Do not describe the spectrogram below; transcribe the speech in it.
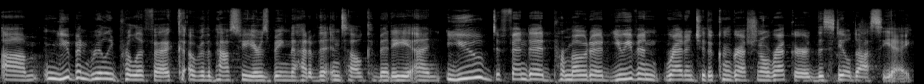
Um, you've been really prolific over the past few years being the head of the Intel Committee, and you defended, promoted, you even read into the congressional record the Steele dossier.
